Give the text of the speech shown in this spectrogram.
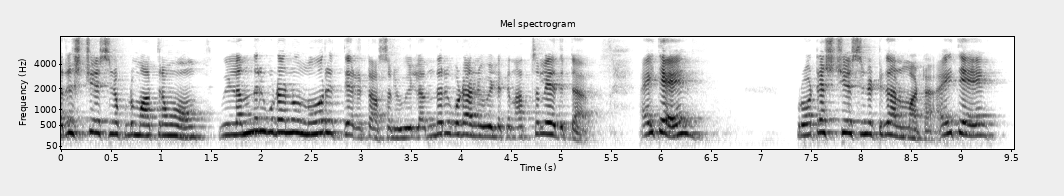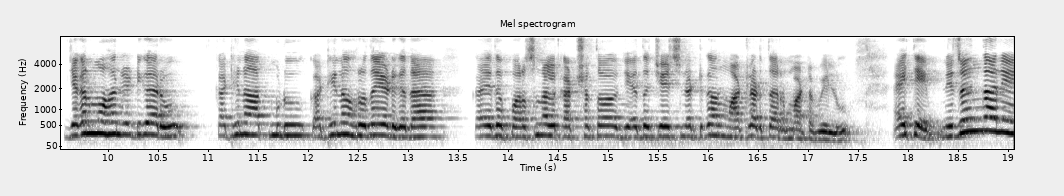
అరెస్ట్ చేసినప్పుడు మాత్రము వీళ్ళందరూ కూడాను నోరెత్తారట అసలు. వీళ్ళందరూ కూడాను వీళ్ళకి నచ్చలేదుట. అయితే ప్రొటెస్ట్ చేసినట్టుగా అనమాట అయితే జగన్మోహన్ రెడ్డి గారు కఠినాత్ముడు కఠిన హృదయుడు కదా ఏదో పర్సనల్ కక్షతో ఏదో చేసినట్టుగా మాట్లాడతారన్నమాట వీళ్ళు. అయితే నిజంగానే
